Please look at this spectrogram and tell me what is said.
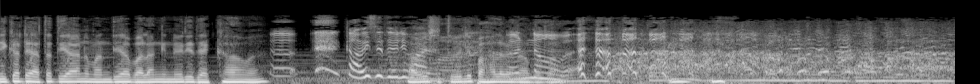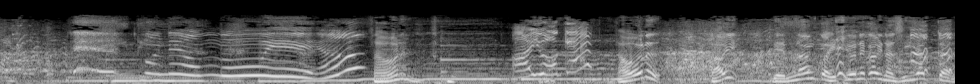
නිකට අත තියාන මන්දියා බලන් ඉන්න විදිහ දැක්කාම කවි සිතුවිලි කවි. සිතුවිලි පහළ වෙනවා ඔන්නෝම. ඔනේ අම්මෝ? තවන Are you okay? තවන කවි දෙන්නම් කො හිටියන කවි න 100ක් කරේ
